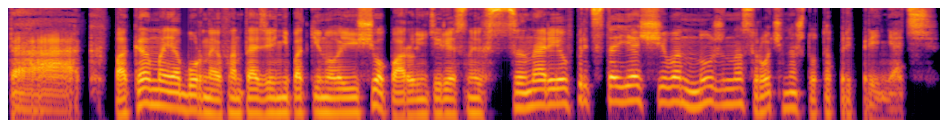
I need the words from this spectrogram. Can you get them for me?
Так, пока моя бурная фантазия не подкинула еще пару интересных сценариев предстоящего, нужно срочно что-то предпринять.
